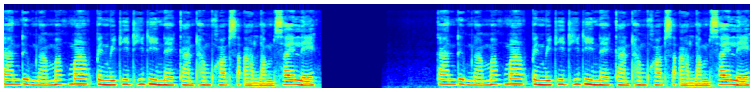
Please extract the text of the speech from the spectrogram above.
การดื่มน้ำมาก ๆ เป็นวิธีที่ดีในการทำความสะอาดลำไส้เล็ก การดื่มน้ำมาก ๆ เป็นวิธีที่ดีในการทำความสะอาดลำไส้เล็ก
